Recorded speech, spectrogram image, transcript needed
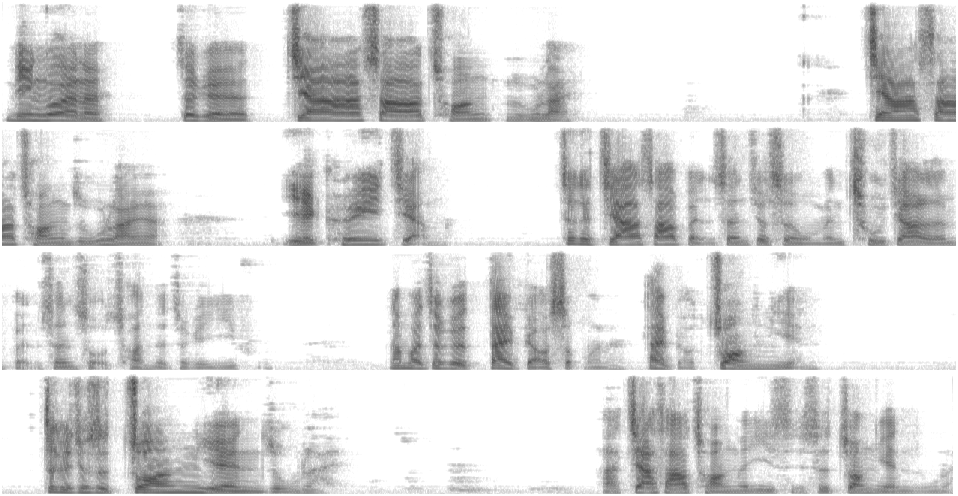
另外呢，这个袈裟传如来。袈裟传如来啊，也可以讲，这个袈裟本身就是我们出家人本身所穿的这个衣服。那么这个代表什么呢？代表庄严，这个就是庄严如来啊。袈裟床的意思是庄严如来。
